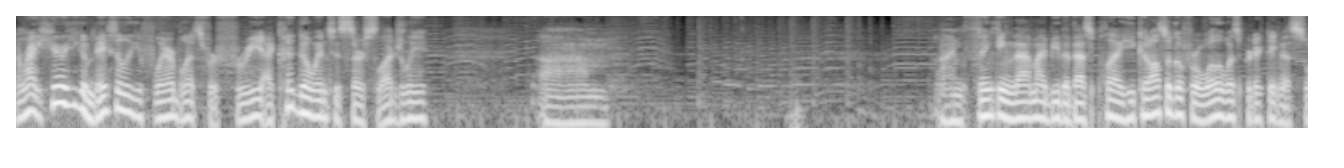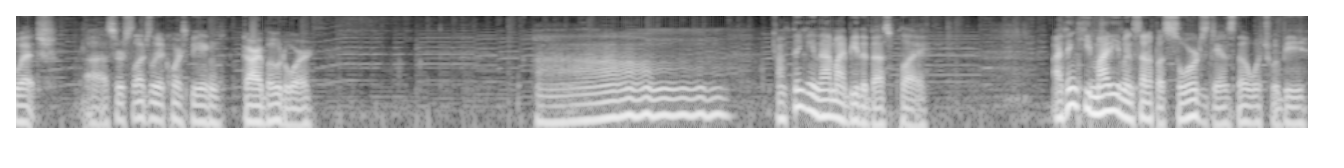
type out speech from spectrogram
And right here, he can basically Flare Blitz for free. I could go into Sir Sludgely. Um, I'm thinking that might be the best play. He could also go for Will-O-Wisp predicting a switch. Uh, Sir Sludgely, of course, being Garbodor. Um, I'm thinking that might be the best play. I think he might even set up a Swords Dance, though, which would be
